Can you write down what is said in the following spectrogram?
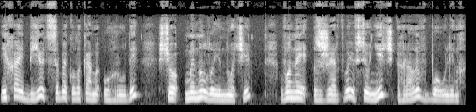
і хай б'ють себе кулаками у груди, що минулої ночі. Вони з жертвою всю ніч грали в боулінг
